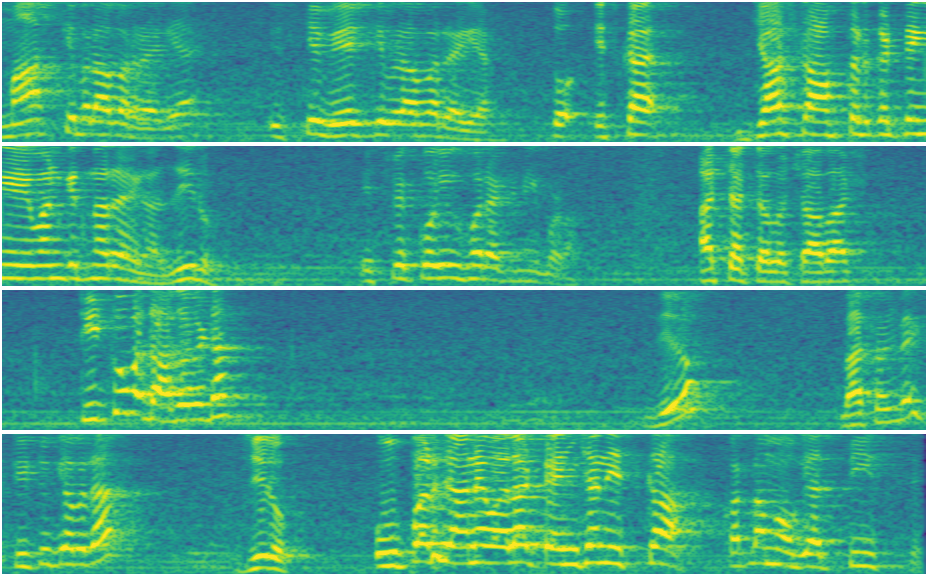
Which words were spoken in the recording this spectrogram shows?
मास के बराबर रह गया। इसके वेट के बराबर रह गया। तो इसका जस्ट आफ्टर कटिंग ए कितना रहेगा? ज़ीरो इस पर कोई फ़र्क नहीं पड़ा। अच्छा चलो, शाबाश। टू बता दो बेटा। ज़ीरो बात समझ में टी टू क्या बता? ज़ीरो ऊपर जाने वाला टेंशन इसका खत्म हो गया तीस से।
